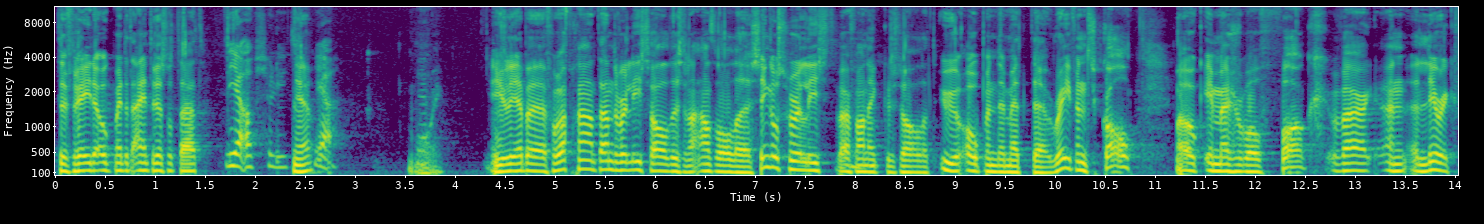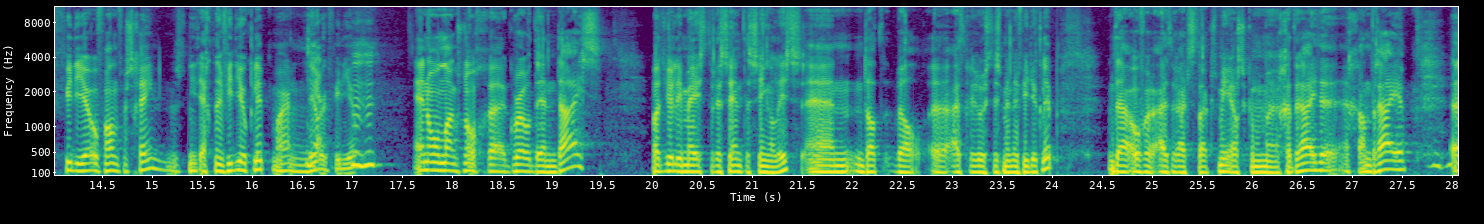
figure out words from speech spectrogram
tevreden ook met het eindresultaat? Ja, absoluut. Ja? ja. Mooi. En jullie hebben voorafgaand aan de release al dus een aantal uh, singles gereleased... waarvan ik dus al het uur opende met uh, Raven's Call... maar ook Immeasurable Fog, waar een, een, lyric video van verscheen. Dus niet echt een videoclip, maar een lyric video. Mm -hmm. En onlangs nog Grow Then Dies wat jullie meest recente single is. En dat wel uh, uitgerust is met een videoclip. Daarover uiteraard straks meer als ik hem uh, ga draaien. Gaan draaien. Mm -hmm. uh,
